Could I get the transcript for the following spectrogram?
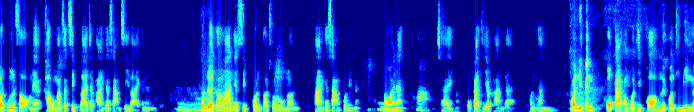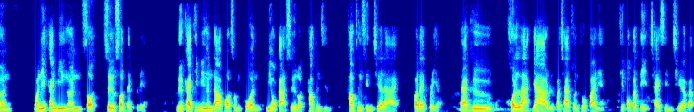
รถมือสองเนี่ยเข้าประมาณสัก 10 ลายจะผ่านแค่3 4ลายแค่นั้นเองอืมคนเดินเข้าร้านเนี่ยสิคนเข้าโชว์รูมเราเนี่ยผ่านแค่3คนเองนะน้อยนะค่ะใช่ครับโอกาสที่จะผ่านได้ค่อนข้างดีวันนี้เป็นโอกาสของคนที่พร้อมหรือคนที่มีเงิน วันนี้ใครมีเงินสดซื้อสดได้เปรียบ หรือใครที่มีเงินดาวน์พอสมควร มีโอกาสซื้อรถเข้าถึงสินเข้าถึงสินเชื่อได้ ก็ได้เปรียบ แต่คือคนลากย่าหรือประชาชนทั่วไปเนี่ยที่ปกติใช้สินเชื่อแบบ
